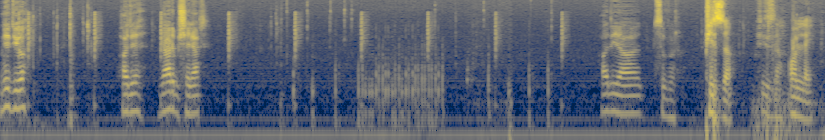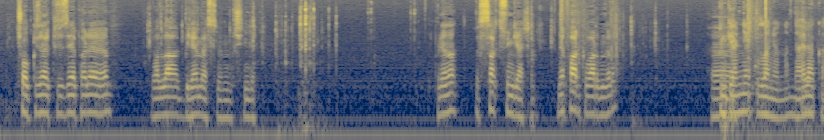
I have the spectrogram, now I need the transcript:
Ne diyor? Hadi ver bir şeyler. Hadi ya sıfır. Pizza. Pizza. Oley. Çok güzel pizza yaparım. Vallahi bilemezsin şimdi. Bu ne lan? Islak sünger. Ne farkı var bunların? Ha, Sünger niye kullanıyorsun lan? Ne alaka?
